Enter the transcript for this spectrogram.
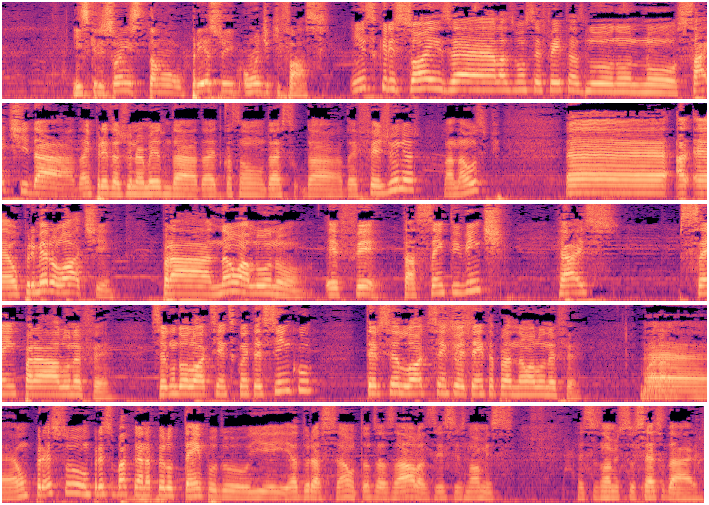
Inscrições estão o preço e onde que faz? Inscrições, é, elas vão ser feitas no, no, no site da, da empresa Júnior mesmo, da, da educação da, da, da EFE Júnior, lá na USP. É, é, o primeiro lote para não aluno EFE tá 120 reais, 100 para aluno EFE. Segundo lote 155, terceiro lote 180 para não aluno EFE. É um preço, um preço bacana pelo tempo do, e, e a duração, tantas as aulas, esses nomes, esses nomes de sucesso da área.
